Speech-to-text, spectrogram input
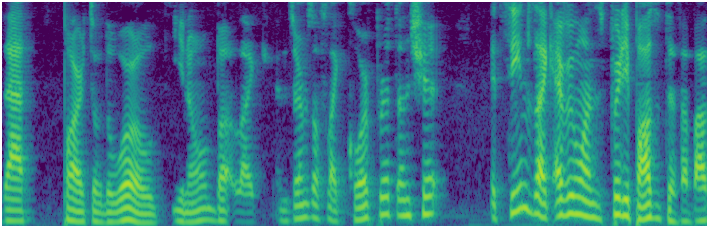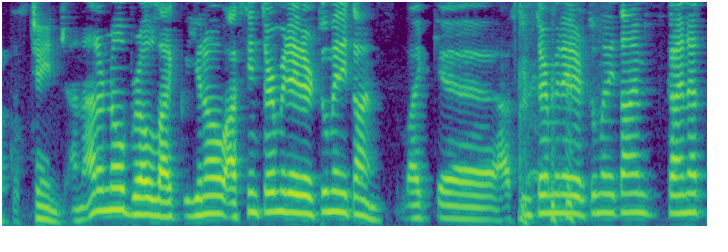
that part of the world you know but like in terms of like corporate and shit it seems like everyone's pretty positive about this change and i don't know bro like you know i've seen terminator too many times like uh, i've seen terminator too many times skynet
